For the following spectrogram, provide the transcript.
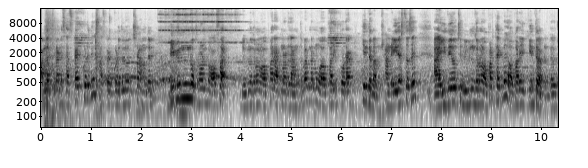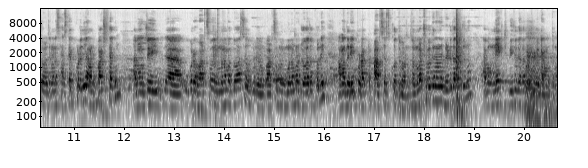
আপনার চ্যানেলটা সাবস্ক্রাইব করে দিন। সাবস্ক্রাইব করে দিলে হচ্ছে আমাদের বিভিন্ন ধরনের অফার বিভিন্ন ধরনের অফার আপনারা জানতে পারবেন এবং অফারে প্রোডাক্ট কিনতে পারবেন। সামনে ঈদ আসতেছে, আর ঈদে হচ্ছে বিভিন্ন ধরনের অফার থাকবে অফারে কিনতে পারবেন। তাই হচ্ছে চ্যানেলটা সাবস্ক্রাইব করে দিয়ে আমার পাশে থাকুন এবং হচ্ছে এই উপরে হোয়াটসঅ্যাপ ইমো নাম্বার দেওয়া আছে, উপরে হোয়াটসঅ্যাপ ইমো নাম্বার যোগাযোগ করলেই আমাদের এই প্রোডাক্টটা পারচেস করতে পারবেন। ধন্যবাদ সবাইকে আমাদের ভিডিও দেখার জন্য এবং নেক্সট ভিডিও দেখার জন্য সবাইকে আমন্ত্রণ।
